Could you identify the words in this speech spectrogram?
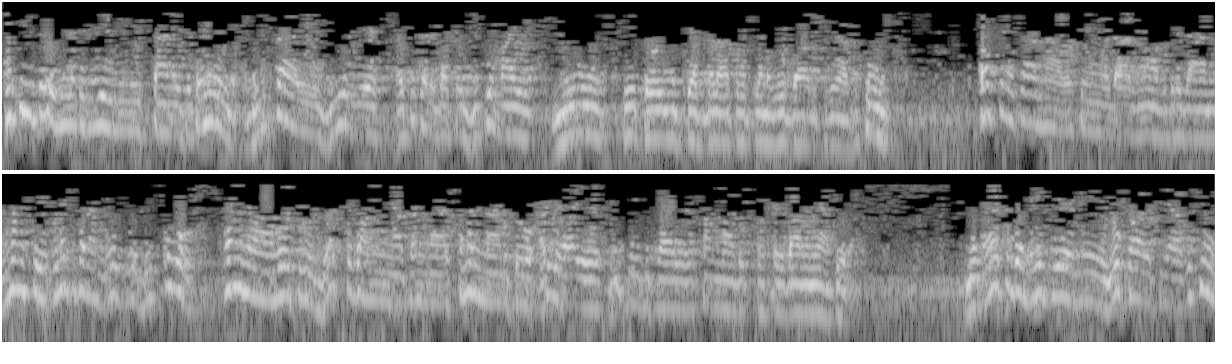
කුපීතර වෙනට නෙවෙයි මේ ස්ථානයට පැමිණෙන්නේ. නිසා ඒ දීර්ඝය ඇති කරගත යුතුමයි මේ හේතෝ මුත්‍යක් බලාපොරොත්තු වන යෝගාවචරය විසින්. පස්සේ කාරණා වශයෙන් වදාරනවා බුදුරජාණන් වහන්සේ ගුණතරම් මේ දුක්ඛෝ සම්මා හෝතු දත්තගාමිනා කන්නා සමන්නාමතෝ අරියාය විද්‍යේදිකාය සම්මා දුක්ඛ ගාමිනා කියලා. මොනවාද මේ මේ ලෝකාවචරය විසින්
